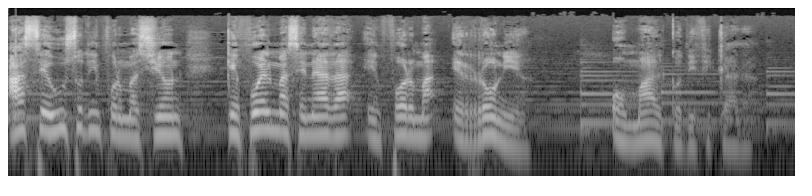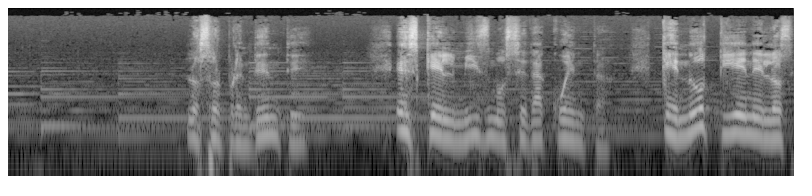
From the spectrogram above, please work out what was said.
hace uso de información que fue almacenada en forma errónea o mal codificada. Lo sorprendente es que él mismo se da cuenta que no tiene los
